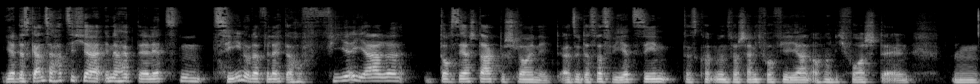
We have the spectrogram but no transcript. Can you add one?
Ja, das Ganze hat sich ja innerhalb der letzten zehn oder vielleicht auch vier Jahre doch sehr stark beschleunigt. Also das, was wir jetzt sehen, das konnten wir uns wahrscheinlich vor vier Jahren auch noch nicht vorstellen. Mm. Und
